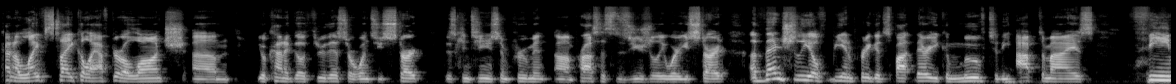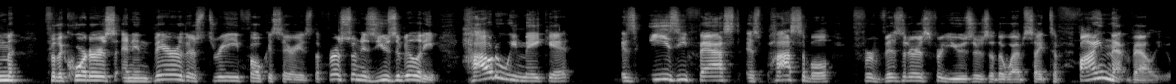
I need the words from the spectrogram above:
kind of life cycle after a launch. Um, you'll kind of go through this, or once you start this continuous improvement um, process is usually where you start. Eventually, you'll be in a pretty good spot there. You can move to the optimize theme for the quarters. And in there, there's three focus areas. The first one is usability. How do we make it as easy, fast as possible for visitors, for users of the website to find that value?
